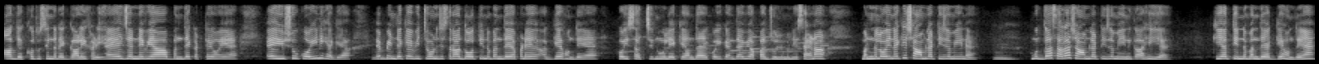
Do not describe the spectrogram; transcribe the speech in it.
ਆਹ ਦੇਖੋ ਤੁਸੀਂ ਨਰੇਗਾ ਵਾਲੀ ਖੜੀ ਆ ਇਹ ਜਿੰਨੇ ਵੀ ਆ ਬੰਦੇ ਇਕੱਠੇ ਹੋਏ ਆ ਇਹ ਇਸ਼ੂ ਕੋਈ ਨਹੀਂ ਹੈਗਾ। ਇਹ ਪਿੰਡ ਕੇ ਵਿੱਚ ਹੁਣ ਜਿਸ ਤਰ੍ਹਾਂ ਦੋ ਤਿੰਨ ਬੰਦੇ ਆਪਣੇ ਅੱਗੇ ਹੁੰਦੇ ਆ ਕੋਈ ਸੱਚ ਨੂੰ ਲੈ ਕੇ ਆਂਦਾ ਹੈ ਕੋਈ ਕਹਿੰਦਾ ਵੀ ਆਪਾਂ ਜ਼ੁਲਮ ਨਹੀਂ ਸਹਿਣਾ ਮੰਨ ਲਓ ਇਹਨਾਂ ਕਿ ਸ਼ਾਮਲਾਟੀ ਜ਼ਮੀਨ ਹੈ। ਹੂੰ। ਮੁੱਦਾ ਸਾਰਾ ਸ਼ਾਮਲਾਟੀ ਜ਼ਮੀਨ ਦਾ ਹੀ ਹੈ ਕਿ ਇਹ ਤਿੰਨ ਬੰਦੇ ਅੱਗੇ ਹੁੰਦੇ ਆ।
